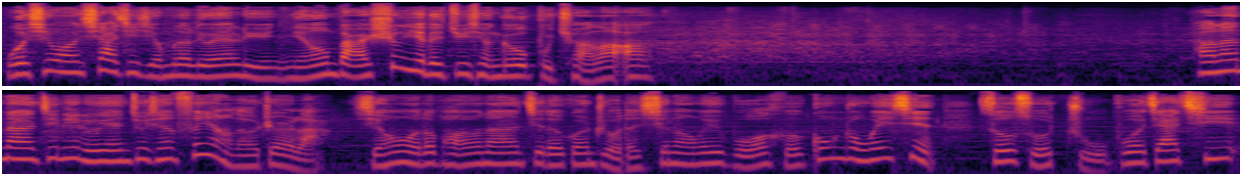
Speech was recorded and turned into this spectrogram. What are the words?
我希望下期节目的留言里，你能把剩下的剧情给我补全了啊！好了，那今天留言就先分享到这儿了。喜欢我的朋友呢，记得关注我的新浪微博和公众微信，搜索“主播佳期”。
